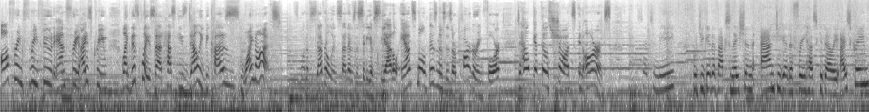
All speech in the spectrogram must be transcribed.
offering free food and free ice cream, like this place at Husky's Deli, because why not? One of several incentives the city of Seattle and small businesses are partnering for to help get those shots in arms. Said to me, would you get a vaccination and you get a free Heskey Deli ice cream?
